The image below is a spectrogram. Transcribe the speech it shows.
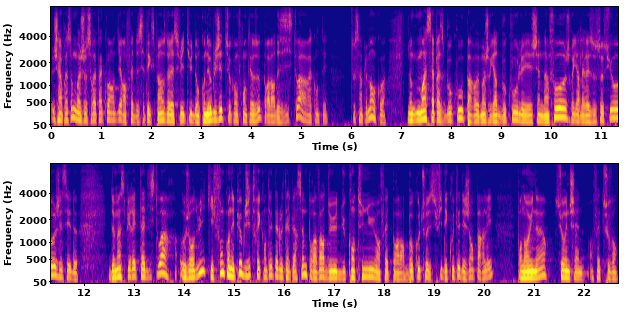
j'ai l'impression que moi je ne saurais pas quoi en dire en fait de cette expérience de la solitude. Donc on est obligé de se confronter aux autres pour avoir des histoires à raconter tout simplement quoi. Donc moi ça passe beaucoup par euh, moi je regarde beaucoup les chaînes d'infos, je regarde les réseaux sociaux, j'essaie de de m'inspirer de tas d'histoires aujourd'hui qui font qu'on n'est plus obligé de fréquenter telle ou telle personne pour avoir du, du contenu en fait, pour avoir beaucoup de choses. Il suffit d'écouter des gens parler pendant une heure sur une chaîne en fait souvent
